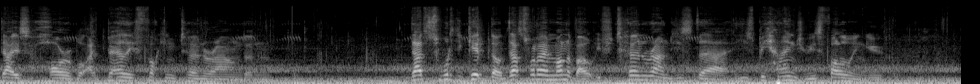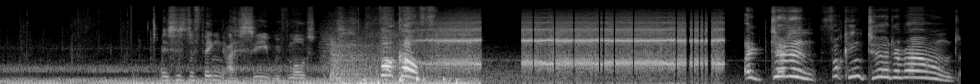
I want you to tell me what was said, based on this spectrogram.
That is horrible. I barely fucking turn around and... That's what you get though. That's what I'm on about. If you turn around, he's there. He's behind you. He's following you. This is the thing I see with most... Fuck off! I didn't fucking turn around!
